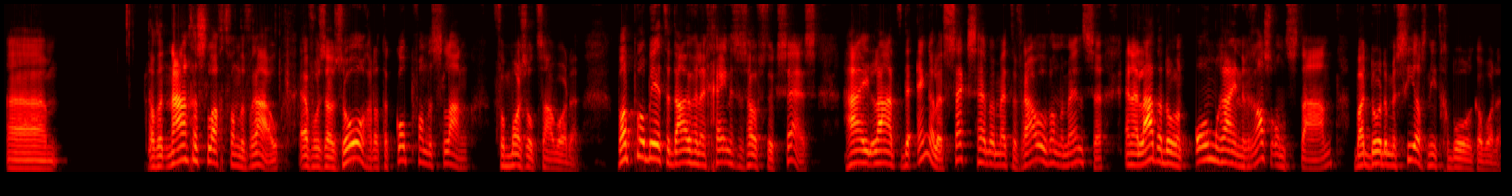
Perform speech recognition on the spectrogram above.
um, dat het nageslacht van de vrouw ervoor zou zorgen dat de kop van de slang vermorzeld zou worden. Wat probeert de duivel in Genesis hoofdstuk 6? Hij laat de engelen seks hebben met de vrouwen van de mensen en hij laat daardoor een onrein ras ontstaan, waardoor de Messias niet geboren kan worden.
